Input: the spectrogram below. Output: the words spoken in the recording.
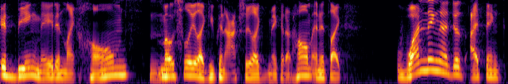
it's being made in like homes hmm. mostly like you can actually like make it at home and it's like one thing that just I think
